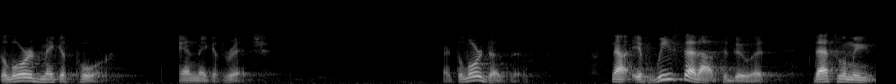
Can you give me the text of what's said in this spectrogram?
The Lord maketh poor and maketh rich. Right? The Lord does this. Now, if we set out to do it, that's when we,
